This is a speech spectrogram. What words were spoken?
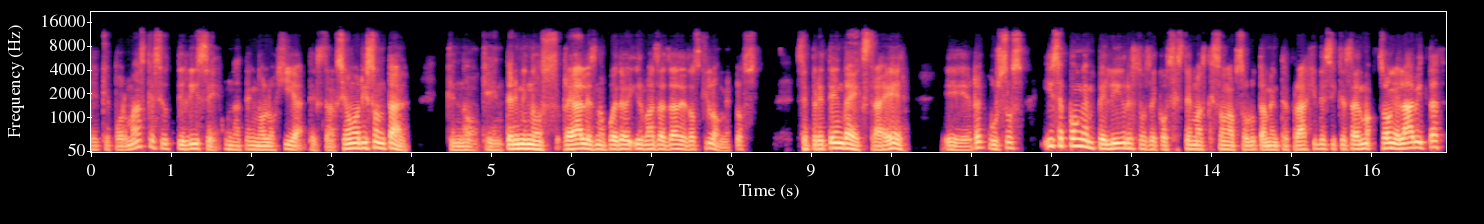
de que por más que se utilice una tecnología de extracción horizontal, que, no, que en términos reales no puede ir más allá de dos kilómetros, se pretenda extraer eh, recursos y se ponga en peligro estos ecosistemas que son absolutamente frágiles y que son el hábitat,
